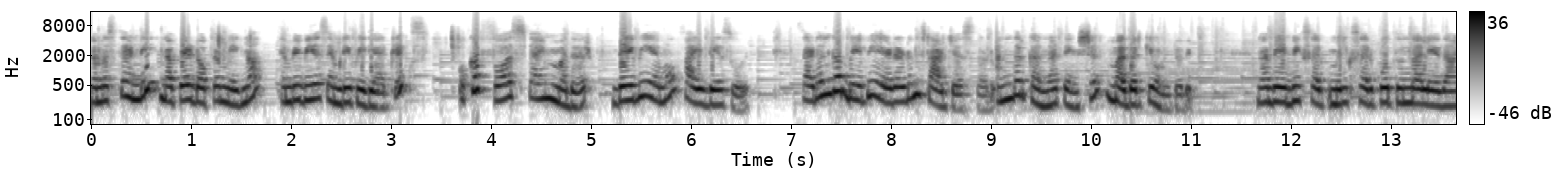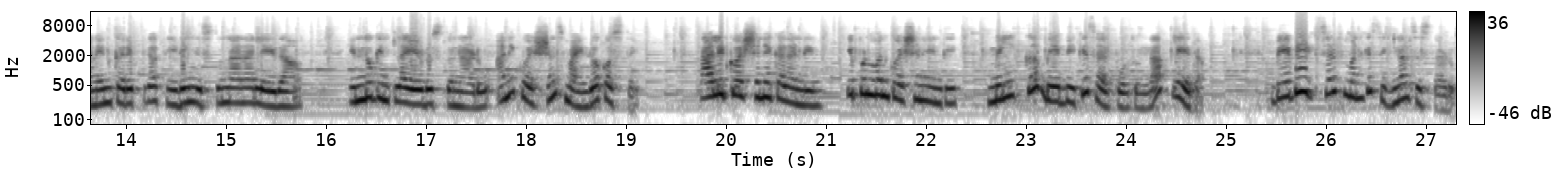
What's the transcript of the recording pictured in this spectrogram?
నమస్తే అండి నా పేరు డాక్టర్ మేఘ్నా ఎంబీబీఎస్ ఎండి పీడియాట్రిక్స్ ఒక ఫస్ట్ టైం మదర్ బేబీ ఏమో ఫైవ్ డేస్ ఓల్డ్ సడన్గా బేబీ ఏడవడం స్టార్ట్ చేస్తాడు. అందరికన్నా టెన్షన్ మదర్కి ఉంటుంది. నా బేబీకి సరి మిల్క్ సరిపోతుందా లేదా? నేను కరెక్ట్గా ఫీడింగ్ ఇస్తున్నానా లేదా? ఎందుకు ఇంట్లో ఏడుస్తున్నాడు? అని క్వశ్చన్స్ మైండ్లోకి వస్తాయి. వ్యాలిడ్ క్వశ్చనే కదండి? ఇప్పుడు మన క్వశ్చన్ ఏంటి? మిల్క్ బేబీకి సరిపోతుందా లేదా? బేబీ ఇట్ సెల్ఫ్ మనకి సిగ్నల్స్ ఇస్తాడు.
